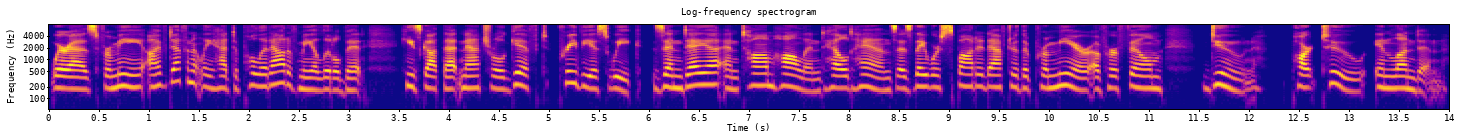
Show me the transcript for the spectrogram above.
Whereas for me, I've definitely had to pull it out of me a little bit. He's got that natural gift. Previous week, Zendaya and Tom Holland held hands as they were spotted after the premiere of her film Dune, Part 2, in London.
